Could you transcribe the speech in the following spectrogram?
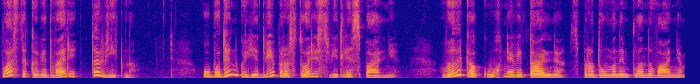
пластикові двері та вікна. У будинку є дві просторі світлі спальні, велика кухня-вітальня з продуманим плануванням,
